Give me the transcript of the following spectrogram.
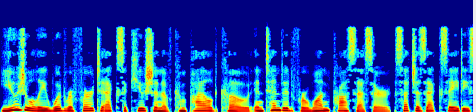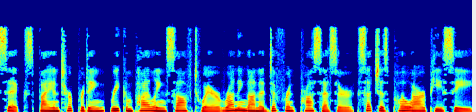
usually would refer to execution of compiled code intended for one processor such as x86 by interpreting, recompiling software running on a different processor such as PowerPC.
